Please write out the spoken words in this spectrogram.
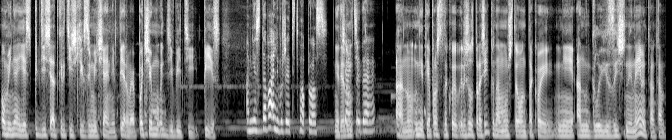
у меня есть 50 критических замечаний. Первое, почему DBT? Peace. А мне задавали уже этот вопрос нет, в чате, я думаю, да. А, ну нет, я просто такой решил спросить, потому что он такой не англоязычный нейминг, там, там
